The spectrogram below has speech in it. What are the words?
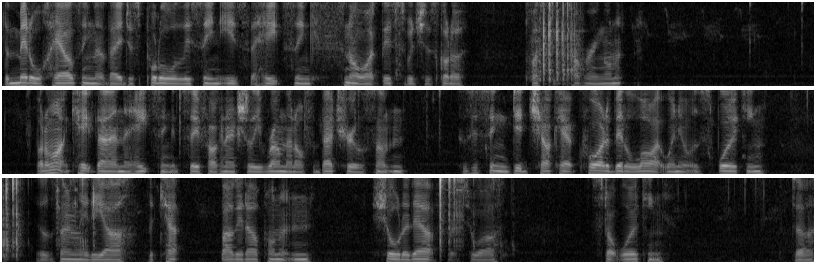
the metal housing that they just put all of this in is the heat sink. It's not like this, which has got a plastic covering on it. But I might keep that in the heatsink and see if I can actually run that off a battery or something. Because this thing did chuck out quite a bit of light when it was working. It was only the uh, the cap buggered up on it and shorted out for it to uh, stop working. But, uh,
